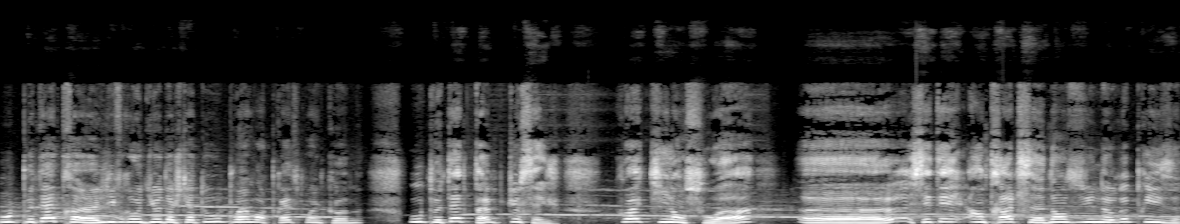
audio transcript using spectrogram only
Ou peut-être euh, livre audio d'achetatou.wordpress.com ou peut-être, que sais-je. Quoi qu'il en soit, euh, c'était Anthrax dans une reprise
